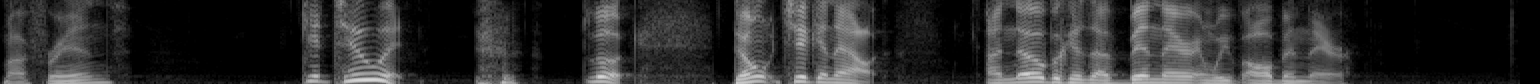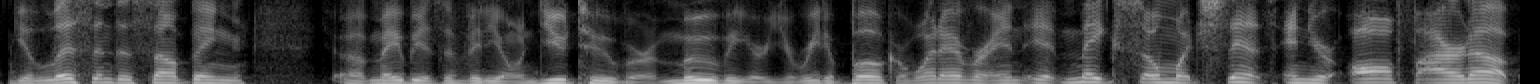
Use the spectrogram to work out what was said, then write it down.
my friends, get to it. Look, don't chicken out. I know because I've been there and we've all been there. You listen to something, uh, maybe it's a video on YouTube or a movie or you read a book or whatever, and it makes so much sense and you're all fired up.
